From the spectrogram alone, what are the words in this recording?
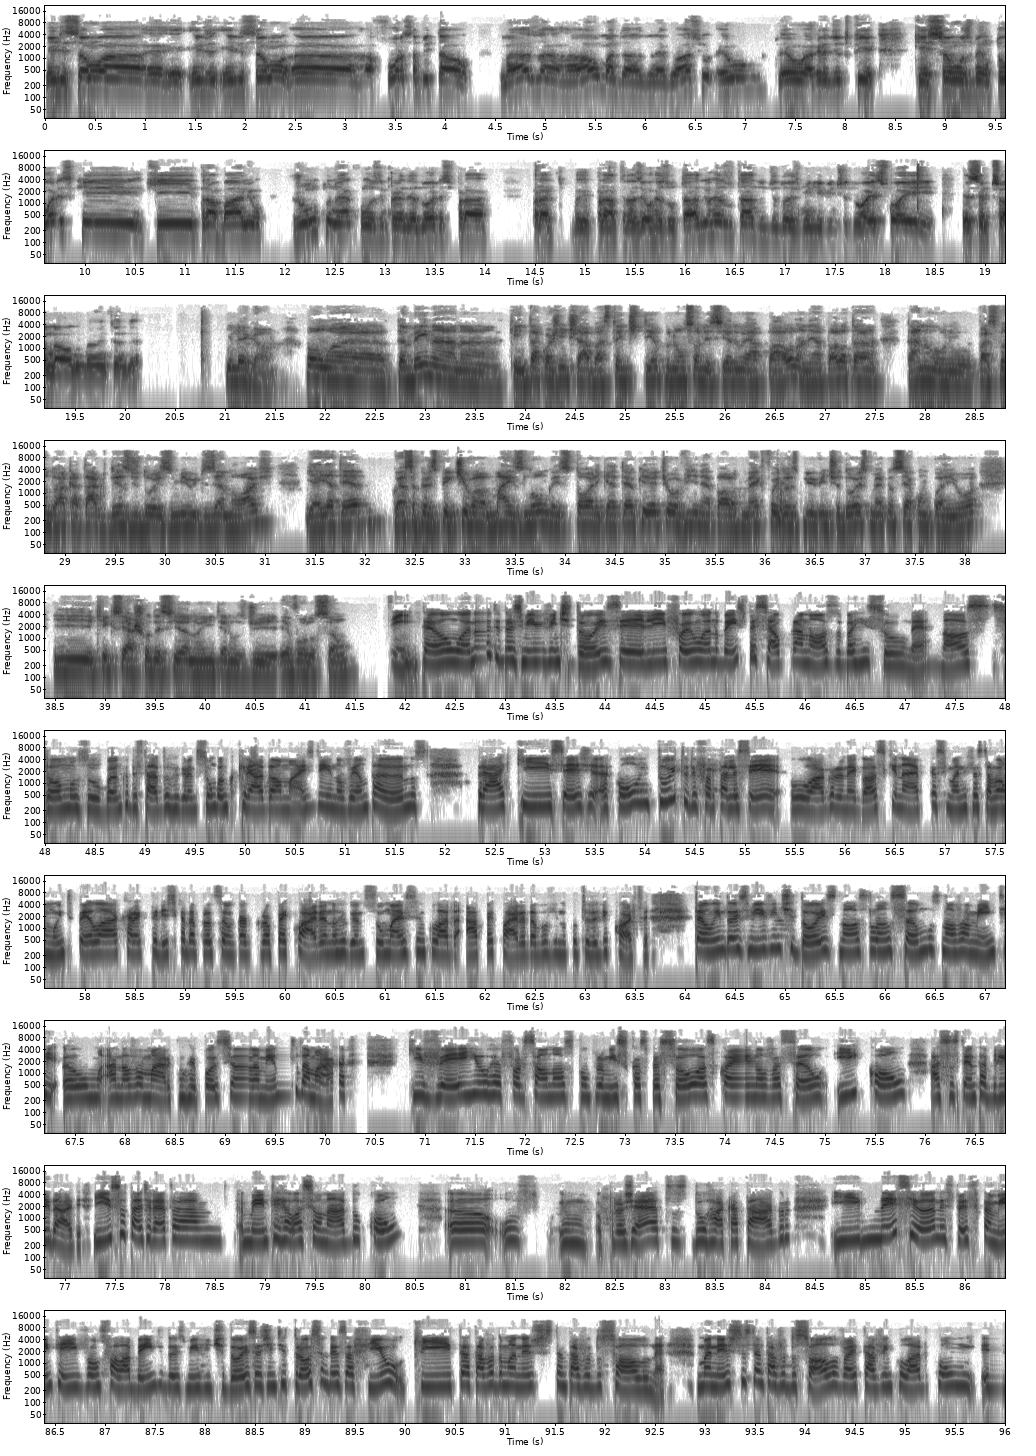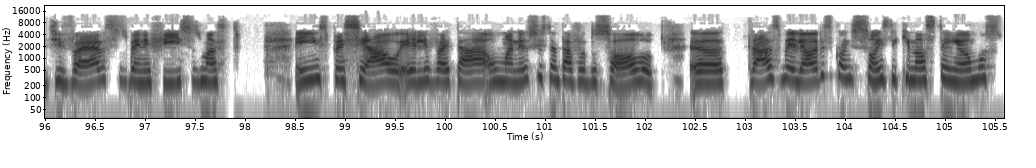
eles são a, eles, eles são a, a força vital mas a, alma da, do negócio eu, eu acredito que, que são os mentores que, que trabalham junto né, com os empreendedores para trazer o resultado, e o resultado de 2022 foi excepcional, no meu entender. Que legal. Bom, uh, também na, na quem está com a gente já há bastante tempo, não só nesse ano, é a Paula, né? A Paula está tá no, no, participando do Hackatago desde 2019, e aí até com essa perspectiva mais longa, histórica, até eu queria te ouvir, né, Paula, como é que foi 2022, como é que você acompanhou e o que, que você achou desse ano aí em termos de evolução? Sim, então o ano de 2022 ele foi um ano bem especial para nós do Banrisul, né? Nós somos o Banco do Estado do Rio Grande do Sul, um banco criado há mais de 90 anos para que seja com o intuito de fortalecer o agronegócio, que na época se manifestava muito pela característica da produção agropecuária no Rio Grande do Sul, mais vinculada à pecuária da bovinocultura de corte. Então, em 2022, nós lançamos novamente a nova marca, um reposicionamento da marca, que veio reforçar o nosso compromisso com as pessoas, com a inovação e com a sustentabilidade. E isso está diretamente relacionado com uh, os um, projetos do Hackatagro e nesse ano especificamente, aí vamos falar bem de 2022, a gente trouxe um desafio que tratava do manejo sustentável do solo, né? O manejo sustentável do solo vai estar vinculado com diversos benefícios, mas em especial, ele vai estar um manejo sustentável do solo, uh, traz melhores condições de que nós tenhamos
